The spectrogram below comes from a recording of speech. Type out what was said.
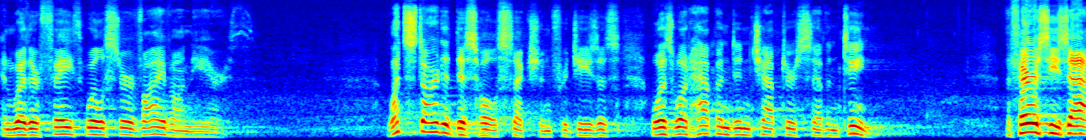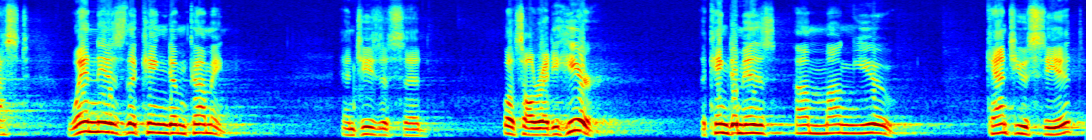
and whether faith will survive on the earth. What started this whole section for Jesus was what happened in chapter 17. The Pharisees asked, When is the kingdom coming? And Jesus said, Well, it's already here. The kingdom is among you. Can't you see it?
